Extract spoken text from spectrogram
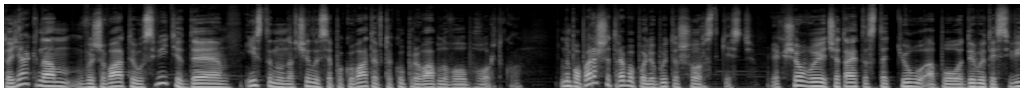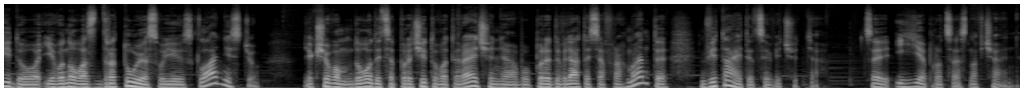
То як нам виживати у світі, де істину навчилися пакувати в таку привабливу обгортку? Ну, по-перше, треба полюбити шорсткість. Якщо ви читаєте статтю або дивитесь відео, і воно вас дратує своєю складністю, якщо вам доводиться перечитувати речення або передивлятися фрагменти, вітайте це відчуття. Це і є процес навчання.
